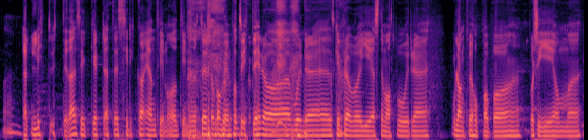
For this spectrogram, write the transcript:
Ja, Litt uti der, sikkert etter ca. 1 time og 10 minutter, så kom vi inn på Twitter og hvor eh, skulle prøve å gi estimat på hvor, eh, hvor langt vi hoppa på, på ski om eh,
